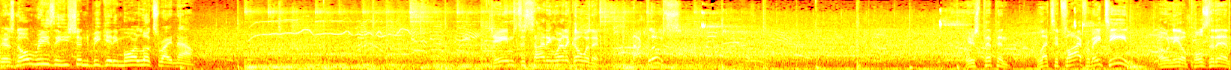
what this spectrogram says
There's no reason he shouldn't be getting more looks right now. James deciding where to go with it. Knocked loose. Here's Pippen. Lets it fly from 18. O'Neal pulls it in.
